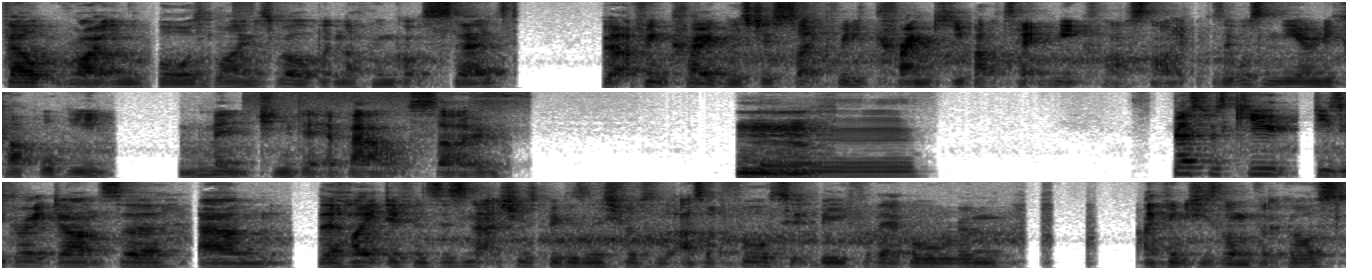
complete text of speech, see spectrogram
felt right on the borderline as well, but nothing got said. But I think Craig was just like really cranky about technique last night because it wasn't the only couple he mentioned it about. So, mm. Mm. dress was cute. She's a great dancer. Um, the height difference isn't actually as big as, initial as I thought it'd be for their ballroom. I think she's long for the course.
